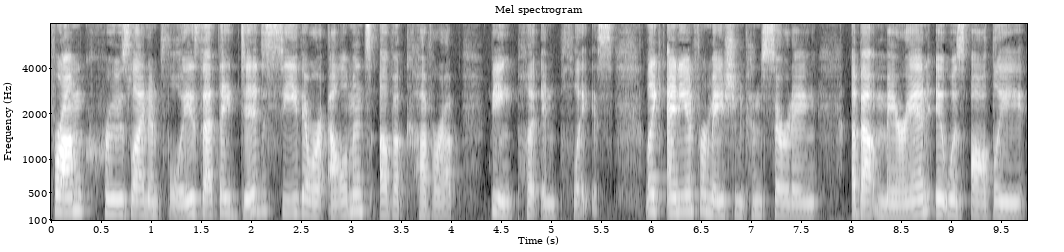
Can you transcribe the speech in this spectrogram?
from cruise line employees that they did see there were elements of a cover up being put in place. Like any information concerning about Merrian, it was oddly,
